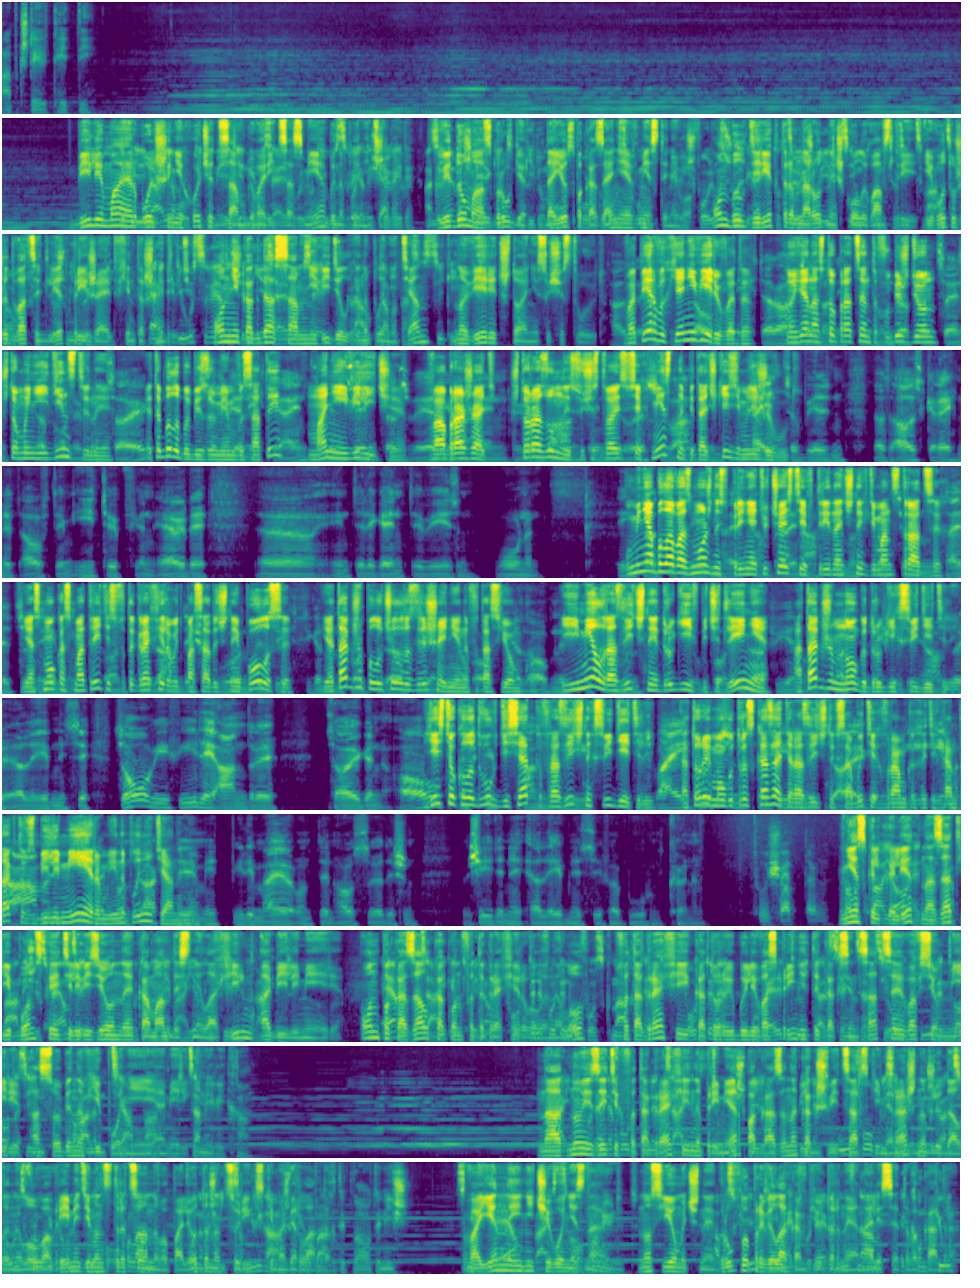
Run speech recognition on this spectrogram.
Билли Майер больше не хочет сам говорить со СМИ об инопланетянах. Гвидо Масбругер дает показания вместо него. Он был директором народной школы в Австрии и вот уже 20 лет приезжает в Хинтершмидрюте. Он никогда сам не видел инопланетян, но верит, что они существуют. Во-первых, я не верю в это, но я на 100% убежден, что мы не единственные. Это было бы безумием высоты, манией величия. Воображать, что разумные существа из всех мест на пятачке Земли живут. У меня была возможность принять участие в три ночных демонстрациях. Я смог осмотреть и сфотографировать посадочные полосы. Я также получил разрешение на фотосъемку. И имел различные другие впечатления, а также много других свидетелей. Есть около двух десятков различных свидетелей, которые могут рассказать о различных событиях в рамках этих контактов с Билли Мейером и инопланетянами. Несколько лет назад японская телевизионная команда сняла фильм о Билли Мейере. Он показал, как он фотографировал НЛО, фотографии, которые были восприняты как сенсация во всем мире, особенно в Японии и Америке. На одной из этих фотографий, например, показано, как швейцарский «Мираж» наблюдал НЛО во время демонстрационного полета над Цюрихским Аберландом. Военные ничего не знают, но съемочная группа провела компьютерный анализ этого кадра.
